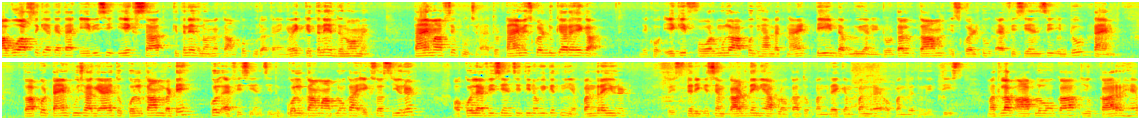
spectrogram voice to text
अब वो आपसे क्या कहता है? एबीसी एक साथ कितने दिनों में काम को पूरा करेंगे? भाई, कितने दिनों में? टाइम आपसे पूछ रहा है। तो टाइम इक्वल टू क्या रहेगा? देखो, एक ही फॉर्मूला आपको ध्यान रखना है टी डब्ल्यू यानी टोटल काम equal to efficiency into time तो आपको टाइम पूछा गया है तो कुल काम बटे कुल एफिशिएंसी तो कुल काम आप लोगों का एक सौ अस्सी यूनिट और कुल एफिशिएंसी तीनों की कितनी है? पंद्रह यूनिट तो इस तरीके से हम काट देंगे आप लोगों का तो पंद्रह कम पंद्रह और पंद्रह दूनी तीस। मतलब आप लोगों का जो कार्य है,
